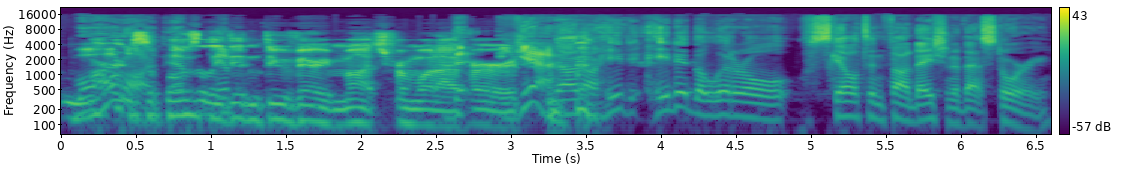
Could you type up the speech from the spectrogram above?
Well, Martin supposedly Em- em- didn't do very much from what I've heard. Yeah. No, no, he he did the literal skeleton foundation of that story.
